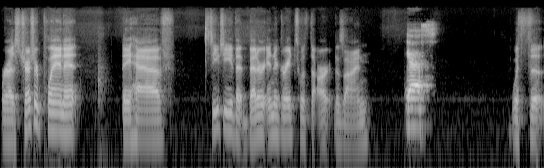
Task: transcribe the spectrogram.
Whereas Treasure Planet, they have CG that better integrates with the art design. Yes. With the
